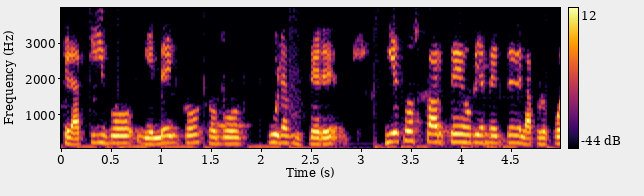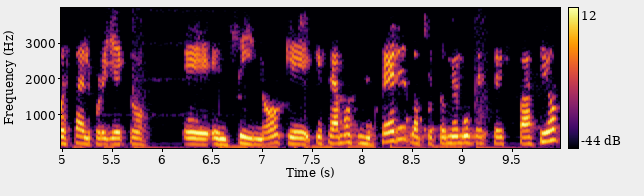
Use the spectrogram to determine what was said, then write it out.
creativo y elenco, somos puras mujeres. Y eso es parte, obviamente, de la propuesta del proyecto eh, en sí, ¿no? Que, que, seamos mujeres las que tomemos este espacio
